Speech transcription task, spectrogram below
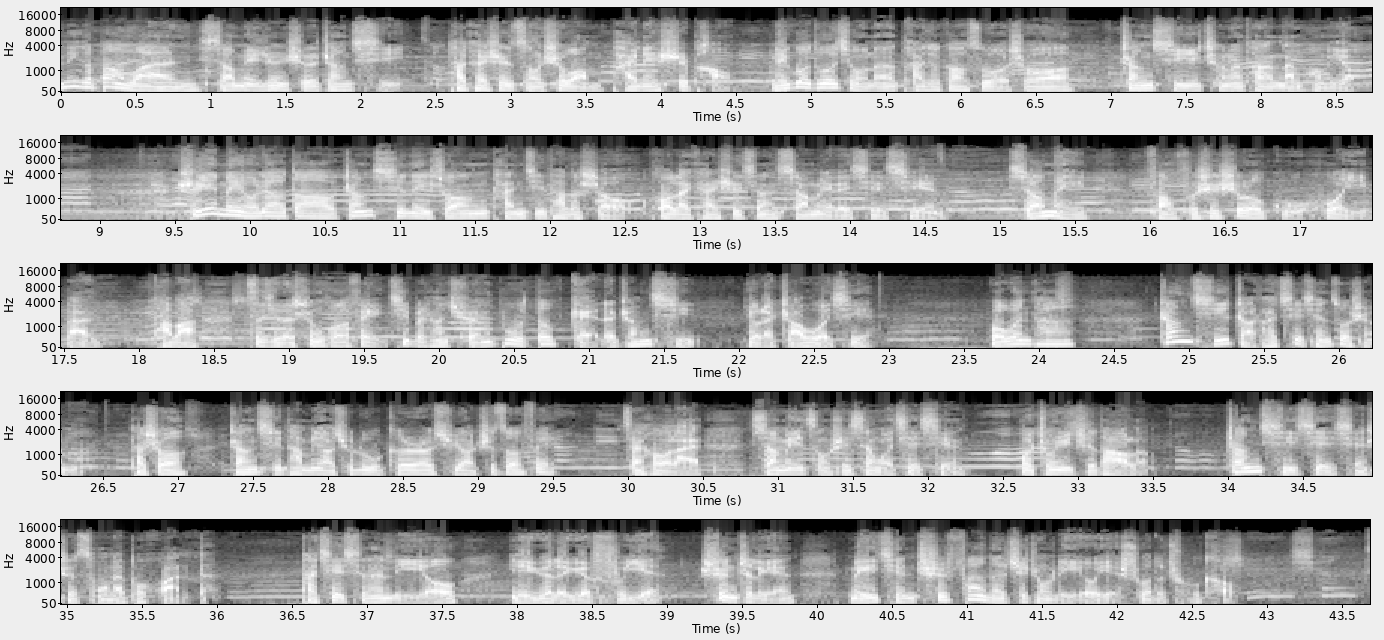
那个傍晚，小美认识了张琪。她开始总是往排练室跑。没过多久呢，她就告诉我说，张琪成了她的男朋友。谁也没有料到，张琪那双弹吉他的手，后来开始向小美来借钱。小美仿佛是受了蛊惑一般，她把自己的生活费基本上全部都给了张琪，又来找我借。我问她，张琪找她借钱做什么？她说，张琪他们要去录歌，需要制作费。再后来，小美总是向我借钱，我终于知道了，张琪借钱是从来不还的，他借钱的理由也越来越敷衍，甚至连没钱吃饭的这种理由也说得出口。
